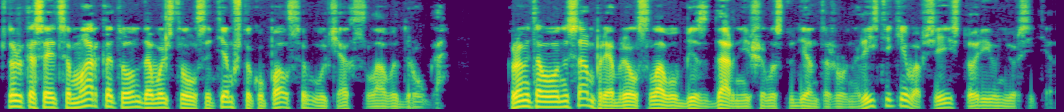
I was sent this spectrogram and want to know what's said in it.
Что же касается Марка, то он довольствовался тем, что купался в лучах славы друга. Кроме того, он и сам приобрел славу бездарнейшего студента журналистики во всей истории университета.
